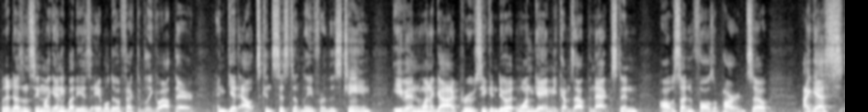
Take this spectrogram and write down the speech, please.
but it doesn't seem like anybody is able to effectively go out there and get outs consistently for this team. Even when a guy proves he can do it in one game, he comes out the next and all of a sudden falls apart. So, I guess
